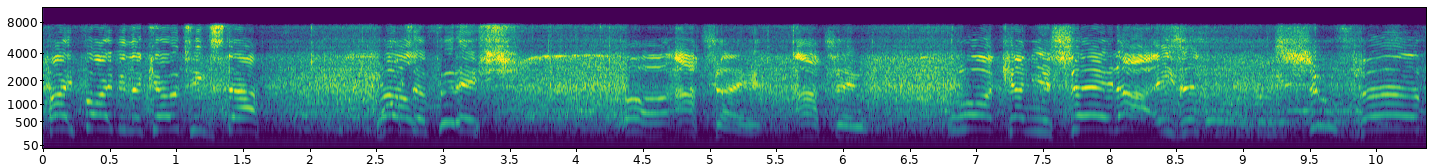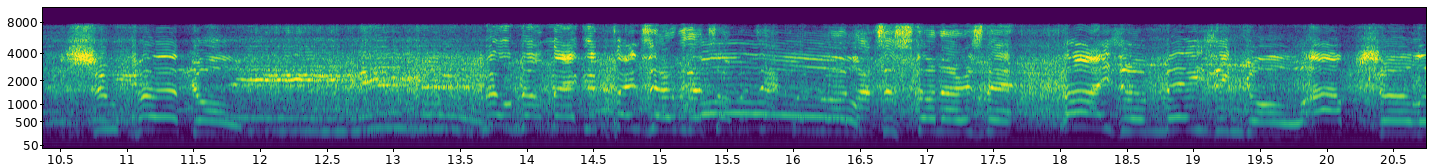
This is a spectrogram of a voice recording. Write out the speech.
High fiving the coaching staff. What a finish. Oh, Ate, Ate, what can you say? That is a superb, superb goal. Little nutmeg that bends over the top of Declan Rudd. Oh! That's a stunner, isn't it? That is an amazing goal. Absolutely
